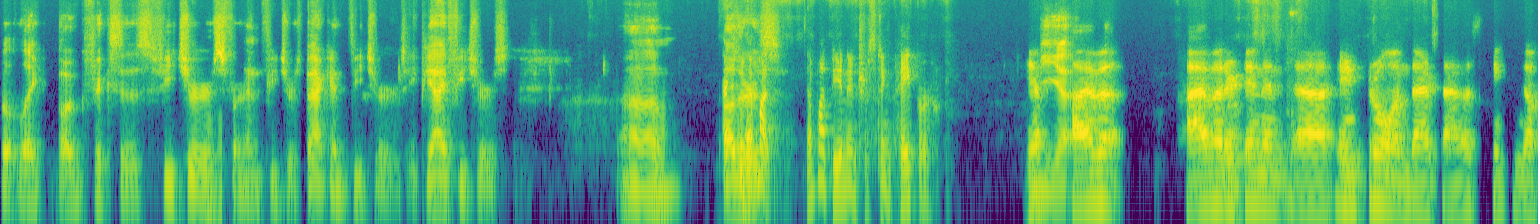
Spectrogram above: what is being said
But like bug fixes, features, front end features, back end features, API features. Um, Actually, that Others, might, that might be an interesting paper. Yep. Yeah. I have a, I have a written an uh, intro on that. I was thinking of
